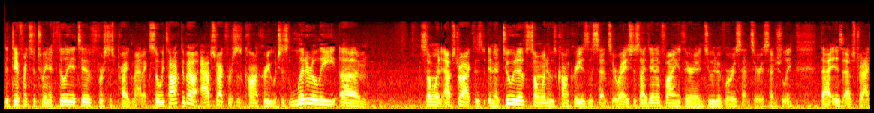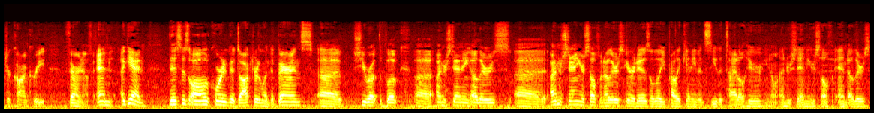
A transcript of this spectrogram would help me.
the difference between affiliative versus pragmatic. So, we talked about abstract versus concrete, which is literally um, someone abstract is an intuitive, someone who's concrete is a sensor, right? It's just identifying if they're an intuitive or a sensor, essentially. That is abstract or concrete. Fair enough. And again, this is all according to Dr. Linda Berens. Uh, she wrote the book uh, Understanding Others, uh, Understanding Yourself and Others. Here it is, although you probably can't even see the title here, you know, Understanding Yourself and Others.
